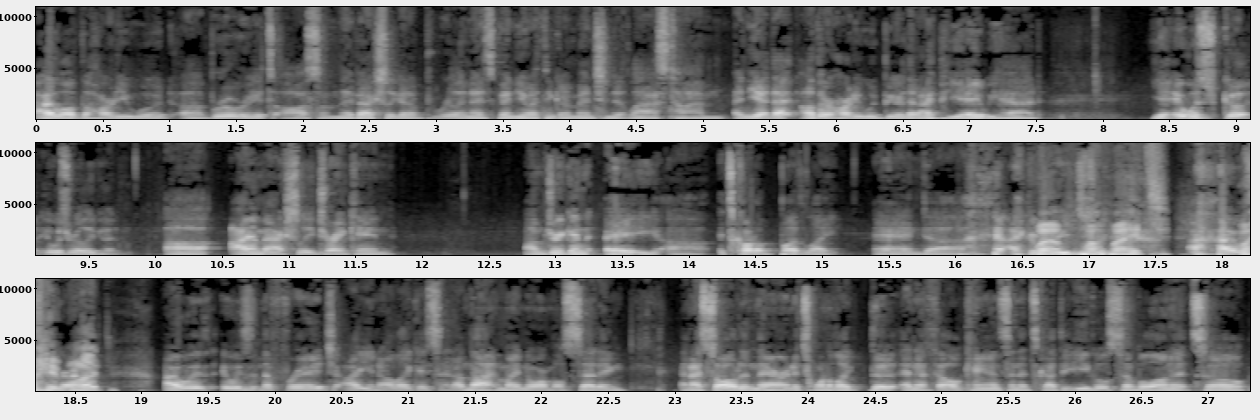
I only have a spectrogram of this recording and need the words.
I love the Hardywood uh, Brewery. It's awesome. They've actually got a really nice venue. I think I mentioned it last time. And yeah, that other Hardywood beer, that IPA we had, yeah, it was good. It was really good. Uh, I am actually drinking. I'm drinking a. Uh, it's called a Bud Light, and uh, I Well, reached- wait, I was wait, gra- what? I was. It was in the fridge. I, you know, like I said, I'm not in my normal setting, and I saw it in there, and it's one of like the NFL cans, and it's got the Eagles symbol on it. So,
